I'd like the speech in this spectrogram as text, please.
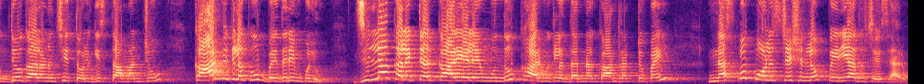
ఉద్యోగాల నుంచి తొలగిస్తామంటూ కార్మికులకు బెదిరింపులు. జిల్లా కలెక్టర్ కార్యాలయం ముందు కార్మికుల ధర్నా కాంట్రాక్టుపై నస్ప పోలీస్ స్టేషన్లో ఫిర్యాదు చేశారు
